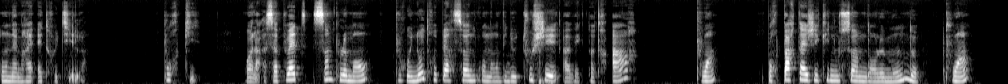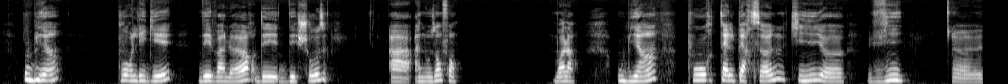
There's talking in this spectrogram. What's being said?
on aimerait être utile. Pour qui Voilà, ça peut être simplement pour une autre personne qu'on a envie de toucher avec notre art, point, pour partager qui nous sommes dans le monde, point, ou bien pour léguer des valeurs, des, choses à, nos enfants. Voilà. Ou bien pour telle personne qui euh, vit euh,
